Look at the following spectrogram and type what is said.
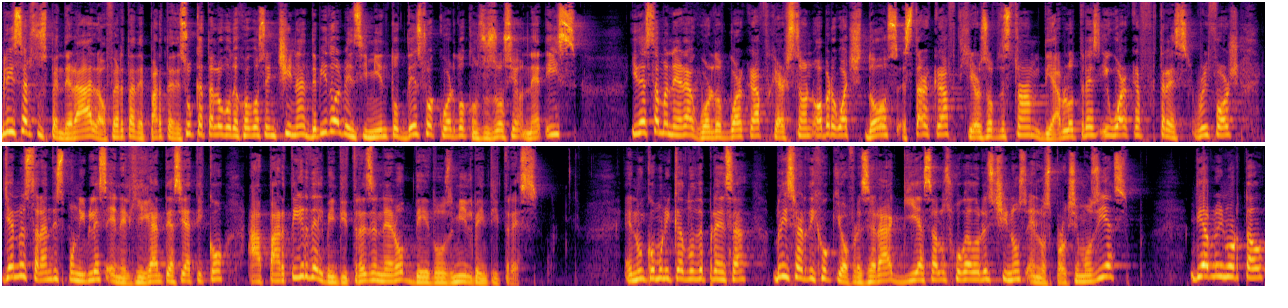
Blizzard suspenderá la oferta de parte de su catálogo de juegos en China debido al vencimiento de su acuerdo con su socio NetEase. Y de esta manera, World of Warcraft, Hearthstone, Overwatch 2, StarCraft, Heroes of the Storm, Diablo 3 y Warcraft 3 Reforged ya no estarán disponibles en el gigante asiático a partir del 23 de enero de 2023. En un comunicado de prensa, Blizzard dijo que ofrecerá guías a los jugadores chinos en los próximos días. Diablo Inmortal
